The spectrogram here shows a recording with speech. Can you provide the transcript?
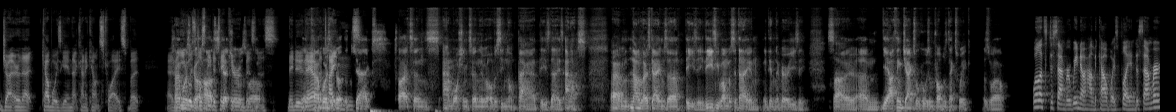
Giant or that Cowboys game, that kind of counts twice. But uh, the Eagles just need to take care of business. Well. They do. Yeah, they have Cowboys the Titans. Have got the Jags, Titans, and Washington, who are obviously not bad these days, and us. Um, none of those games are easy. The easy one was today, and it didn't look very easy. So um, yeah, I think Jags will cause some problems next week as well. Well, it's December. We know how the Cowboys play in December.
